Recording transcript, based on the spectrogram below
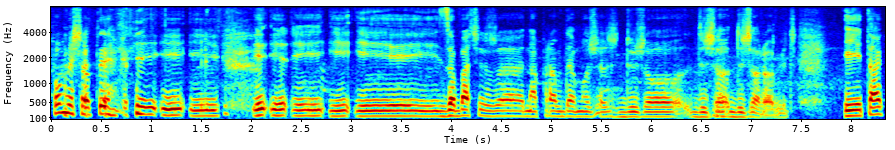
pomyśl o tym i, i, i, i, i, i, i, zobaczysz, że naprawdę możesz dużo, dużo, dużo robić. I tak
